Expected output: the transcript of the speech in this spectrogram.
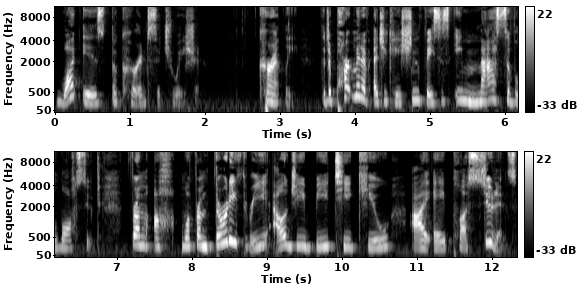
What is the current situation? Currently, the Department of Education faces a massive lawsuit from, from 33 LGBTQIA plus students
